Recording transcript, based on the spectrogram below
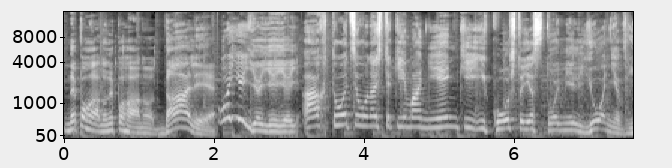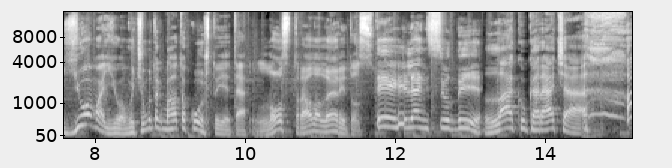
непогано, непогано. Далі. Ой-ой-ой-ой. А хто це у нас такий маленький і коштує 100 мільйонів? Йо-майо, ви чому так багато коштуєте? Лос Тралалерітус. Ти глянь сюди. Ла кукарача. Вау!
